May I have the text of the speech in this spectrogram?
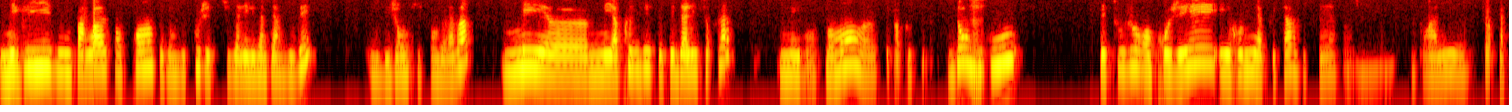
une église, une paroisse en France. Et donc, du coup, je suis allée les interviewer, des gens qui sont de là-bas. Mais, mais après, l'idée, c'était d'aller sur place Mais bon, en ce moment, euh, c'est pas possible. Donc, du mm. coup, c'est toujours en projet et remis à plus tard, j'espère, euh, pour aller sur place.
